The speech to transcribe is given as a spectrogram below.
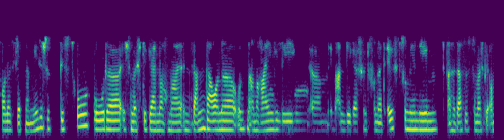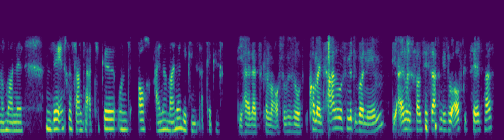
tolles vietnamesisches Bistro. Oder ich möchte gern nochmal in Sandaune unten am Rhein gelegen ähm, im Anleger 511 zu mir nehmen. Also das ist zum Beispiel auch nochmal eine, ein sehr interessanter Artikel und auch einer meiner Lieblingsartikel. Die Highlights können wir auch sowieso kommentarlos mit übernehmen. Die 21 Sachen, die du aufgezählt hast,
